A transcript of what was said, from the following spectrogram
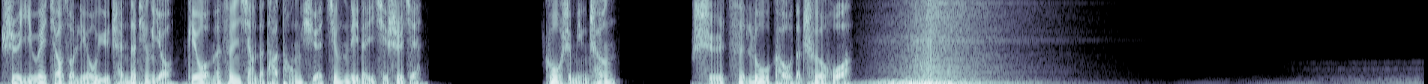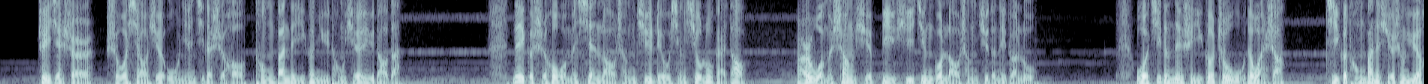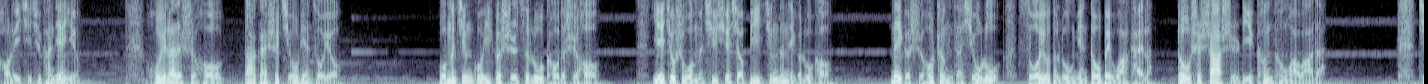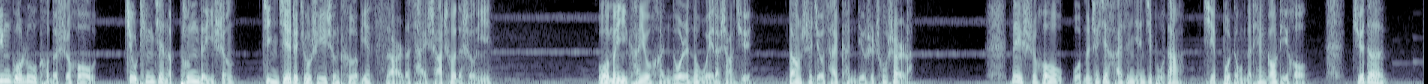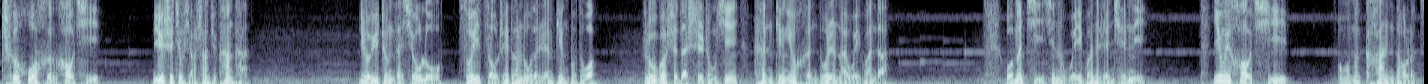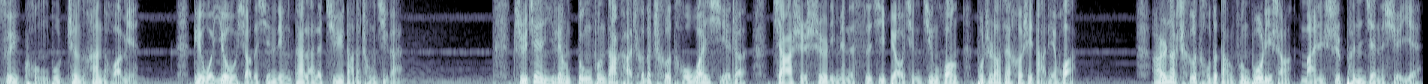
是一位叫做刘雨辰的听友。给我们分享的他同学经历的一起事件。故事名称：十字路口的车祸。这件事儿是我小学五年级的时候，同班的一个女同学遇到的。那个时候，我们县老城区流行修路改道。而我们上学必须经过老城区的那段路。我记得那是一个周五的晚上，几个同班的学生约好了一起去看电影。回来的时候大概是九点左右。我们经过一个十字路口的时候，也就是我们去学校必经的那个路口，那个时候正在修路，所有的路面都被挖开了，都是沙石地，坑坑洼洼的。经过路口的时候。就听见了“砰”的一声，紧接着就是一声特别刺耳的踩刹车的声音。我们一看，有很多人都围了上去，当时就猜肯定是出事儿了。那时候我们这些孩子年纪不大，也不懂得天高地厚，觉得车祸很好奇，于是就想上去看看。由于正在修路，所以走这段路的人并不多。如果是在市中心，肯定有很多人来围观的。我们挤进了围观的人群里，因为好奇，我们看到了最恐怖、震撼的画面，给我幼小的心灵带来了巨大的冲击感。只见一辆东风大卡车的车头歪斜着，驾驶室里面的司机表情惊慌，不知道在和谁打电话，而那车头的挡风玻璃上满是喷溅的血液，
